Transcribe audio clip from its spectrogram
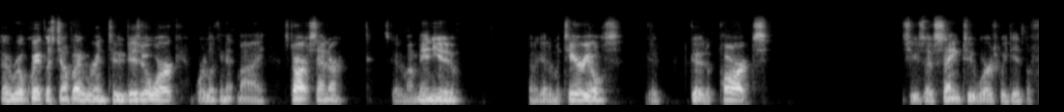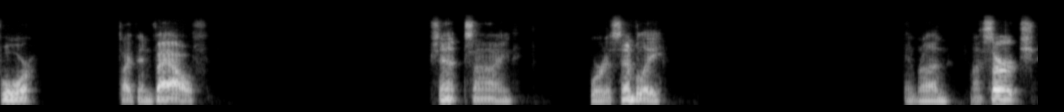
So real quick, let's jump over into digital work. We're looking at my start center. Let's go to my menu. I'm going to go to materials, go, go to parts. Let's use those same two words we did before. Type in valve, percent sign, word assembly, and run my search.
